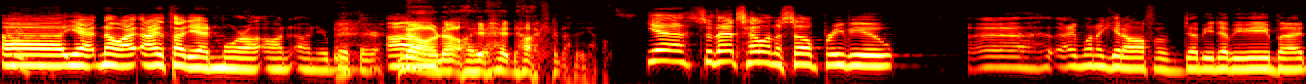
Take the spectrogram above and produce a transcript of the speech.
Uh, yeah, no, I, I thought you had more on, on your bit there. Um, no, no, yeah, no, I got nothing else. Yeah, so that's Hell in a Cell preview. Uh, I want to get off of WWE, but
